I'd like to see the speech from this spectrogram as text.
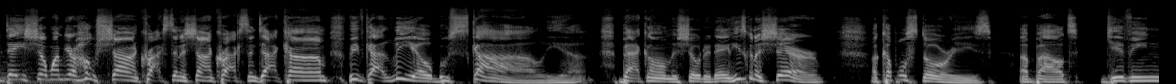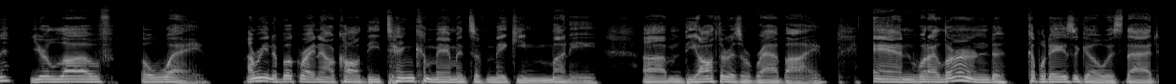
The Quote of the Day Show. I'm your host, Sean Croxton of SeanCroxton.com. We've got Leo Buscaglia back on the show today, and he's going to share a couple stories about giving your love away. I'm reading a book right now called The Ten Commandments of Making Money. Um, the author is a rabbi. And what I learned a couple days ago is that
